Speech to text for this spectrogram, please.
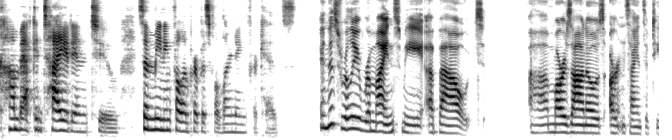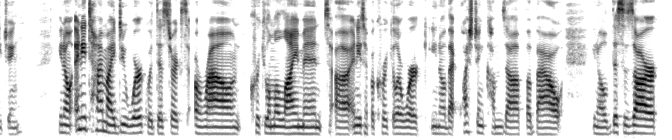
come back and tie it into some meaningful and purposeful learning for kids and this really reminds me about uh, Marzano's Art and Science of Teaching. You know, anytime I do work with districts around curriculum alignment, uh, any type of curricular work, you know, that question comes up about, you know, this is our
